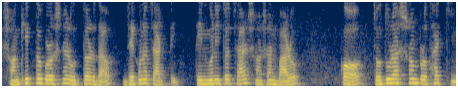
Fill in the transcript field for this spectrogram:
সংক্ষিপ্ত প্রশ্নের উত্তর দাও যে কোনো চারটি। তিন গণিত চার শ্মশান বারো। ক, চতুরাশ্রম প্রথা কী?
